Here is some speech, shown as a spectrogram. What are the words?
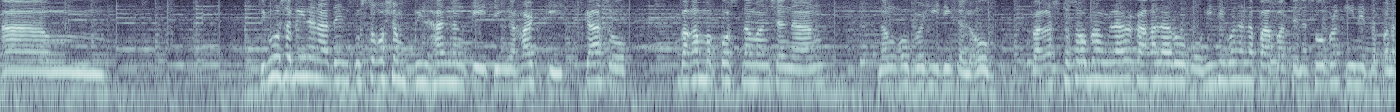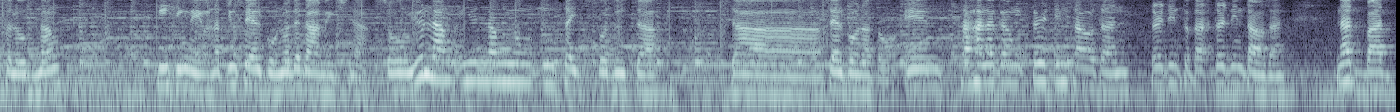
Um, siguro sabihin na natin, gusto ko siyang bilhan ng casing na hard case, kaso baka mag-cost naman siya ng ng overheating sa loob. Baka sa sobrang laro, kakalaro ko, hindi ko na napapansin na sobrang init na pala sa loob ng casing na yun at yung cellphone nada-damage na. So, yun lang, yun lang yung insights ko dun sa sa cellphone na to. And sa halagang 13,000, 13 to 13,000, not bad,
